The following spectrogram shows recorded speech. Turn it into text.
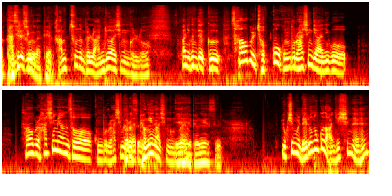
다스려진 것 같아요. 감투는 별로 안 좋아하시는 걸로. 아니 근데 그 사업을 접고 공부를 하신 게 아니고 사업을 하시면서 공부를 하신 건가요? 그렇습니다. 병행하신 건가요? 예, 병행했습니다. 욕심을 내려놓은 건 아니시네.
